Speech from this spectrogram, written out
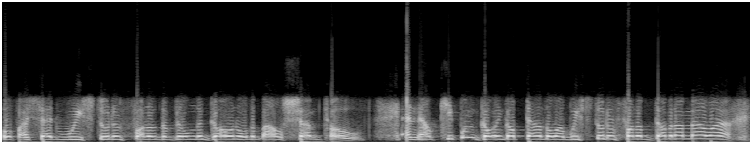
Or if I said we stood in front of the Vilna Gaon or the Baal Shem Tov, and now keep on going up down the line, we stood in front of David HaMelech,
